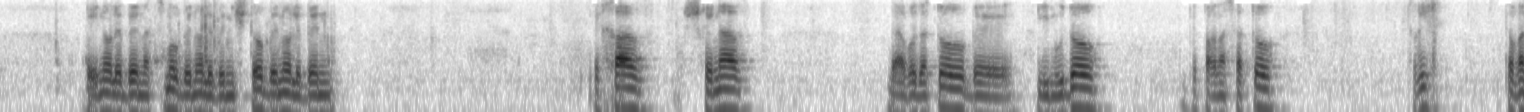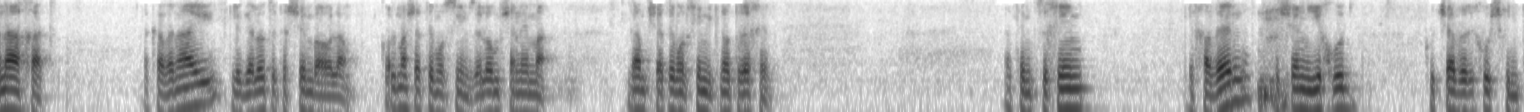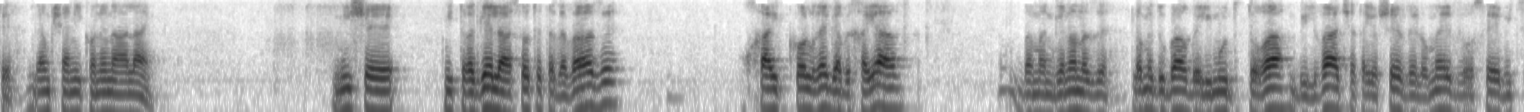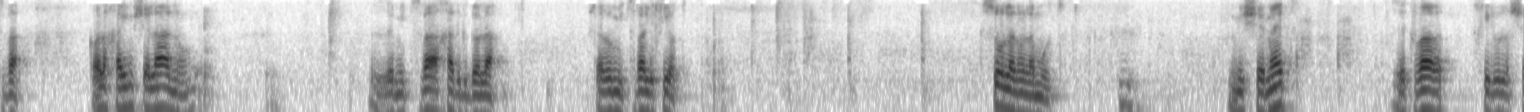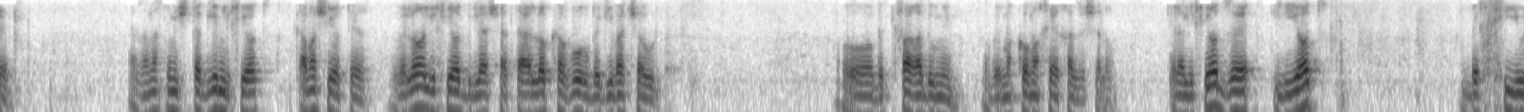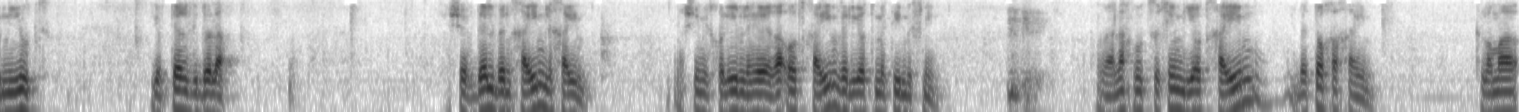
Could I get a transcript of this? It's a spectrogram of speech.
בינו לבין עצמו, בינו לבין אשתו, בינו לבין אחיו, שכניו, בעבודתו, בלימודו, בפרנסתו. צריך כוונה אחת. הכוונה היא לגלות את השם בעולם. כל מה שאתם עושים, זה לא משנה מה. גם כשאתם הולכים לקנות רכב. אתם צריכים לכוון בשם ייחוד קודשה בריחוש שכינתה, גם כשאני קונה נעליים. מי שמתרגל לעשות את הדבר הזה, הוא חי כל רגע בחייו במנגנון הזה. לא מדובר בלימוד תורה בלבד, שאתה יושב ולומד ועושה מצווה. כל החיים שלנו זה מצווה אחת גדולה. יש לנו מצווה לחיות. אסור לנו למות. מי שמת זה כבר חילול השם. אז אנחנו משתדלים לחיות כמה שיותר, ולא לחיות בגלל שאתה לא קבור בגבעת שאול, או בכפר אדומים, או במקום אחר, חז ושלום. אלא לחיות זה להיות בחיוניות יותר גדולה. יש הבדל בין חיים לחיים. אנשים יכולים להיראות חיים ולהיות מתים בפנים. ואנחנו צריכים להיות חיים בתוך החיים. כלומר,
